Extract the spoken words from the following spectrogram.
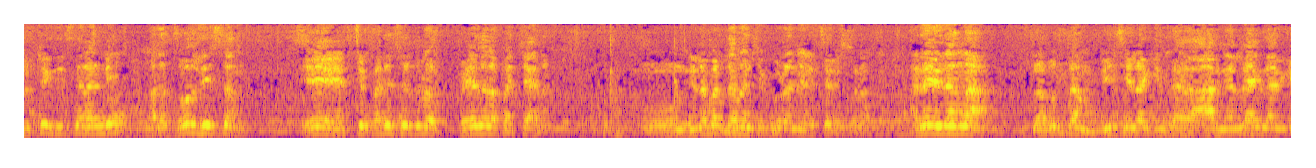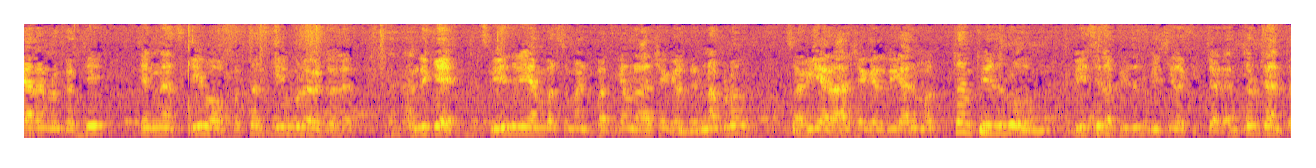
దృష్టికి తీసుకురండి వాళ్ళ తోలు తీస్తాం. ఏ ఎట్టి పరిస్థితుల్లో పేదల పచ్చాన నిలబడతామని చెప్పి కూడా నేను హెచ్చరిస్తున్నా. అదేవిధంగా ప్రభుత్వం బీసీలకు ఇంత ఆరు నెలల అయింది అధికారంలోకి వచ్చి చిన్న స్కీమ్ ఒక కొత్త స్కీమ్ కూడా పెట్టలేదు. అందుకే ఫీజు రియంబర్స్మెంట్ పథకం రాజశేఖర రెడ్డి ఉన్నప్పుడు స్వర్గీయ రాజశేఖర రెడ్డి గారు మొత్తం ఫీజులు బీసీల ఫీజులు బీసీలకు ఇచ్చాడు ఎంత ఉంటే అంత.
